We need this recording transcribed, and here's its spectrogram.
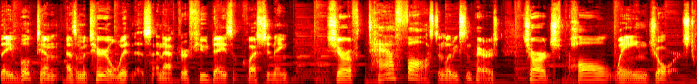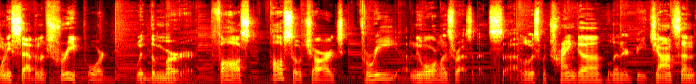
They booked him as a material witness, and after a few days of questioning, Sheriff Taft Faust in Livingston Parish charged Paul Wayne George, 27 of Shreveport, with the murder. Faust also charged three New Orleans residents, uh, Louis Matranga, Leonard B. Johnson,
